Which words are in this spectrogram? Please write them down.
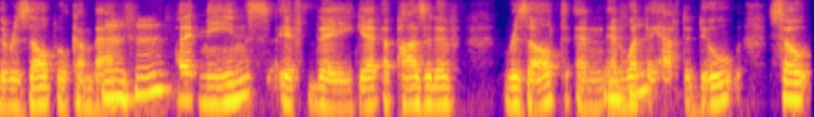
the result will come back, Mm-hmm. what it means if they get a positive result and, and what Mhm. they have to do. So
